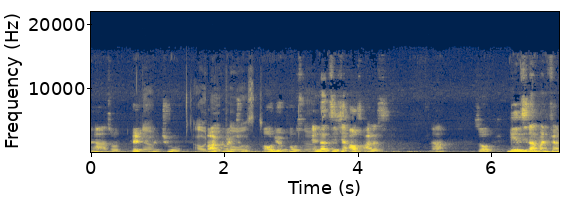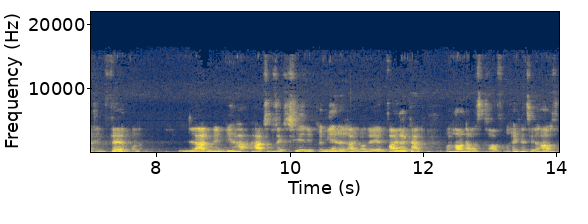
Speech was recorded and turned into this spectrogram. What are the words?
Ja, also Bildkorrektur, ja. Audio-Post, ja. ändert sich ja auch alles. Ja? So, nehmen Sie dann meinen fertigen Film und laden den die H264 in die Premiere rein oder Ihren Final Cut und hauen da was drauf und rechnen es wieder raus.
